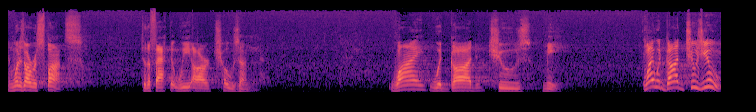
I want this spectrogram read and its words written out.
And what is our response to the fact that we are chosen? Why would God choose me? Why would God choose you?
